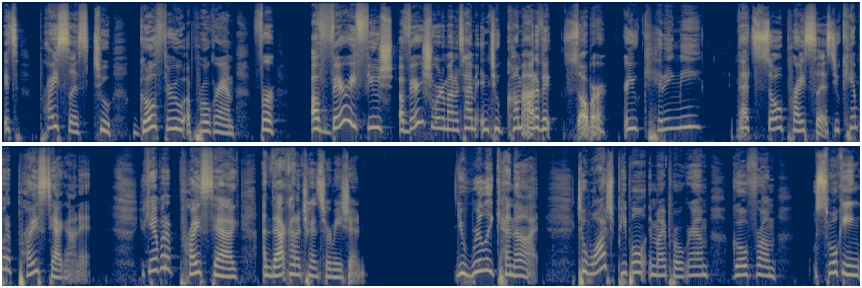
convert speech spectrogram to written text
It's priceless to go through a program for a very few sh- a very short amount of time and to come out of it sober. Are you kidding me? That's so priceless. You can't put a price tag on it. You can't put a price tag on that kind of transformation. You really cannot to watch people in my program go from smoking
